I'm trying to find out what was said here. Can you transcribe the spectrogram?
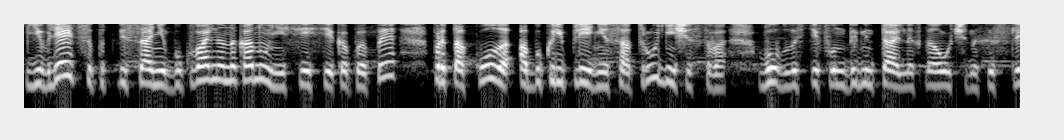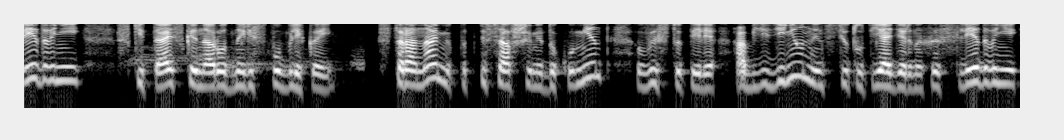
является подписание буквально накануне сессии КПП протокола об укреплении сотрудничества в области фундаментальных научных исследований с Китайской Народной Республикой. Сторонами, подписавшими документ, выступили Объединенный институт ядерных исследований,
